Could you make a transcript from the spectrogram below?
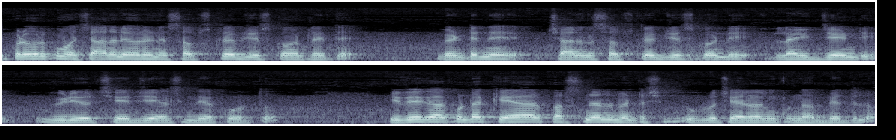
ఇప్పటివరకు మా ఛానల్ ఎవరైనా సబ్స్క్రైబ్ చేసుకున్నట్లయితే వెంటనే ఛానల్ సబ్స్క్రైబ్ చేసుకోండి లైక్ చేయండి వీడియో షేర్ చేయాల్సిందిగా కోరుతూ. ఇవే కాకుండా కేఆర్ పర్సనల్ మెంటర్షిప్ గ్రూప్లో చేరాలనుకున్న అభ్యర్థులు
